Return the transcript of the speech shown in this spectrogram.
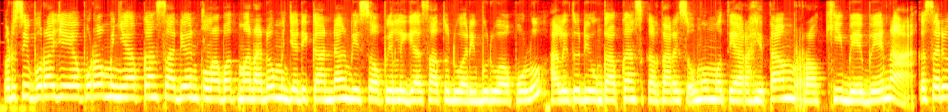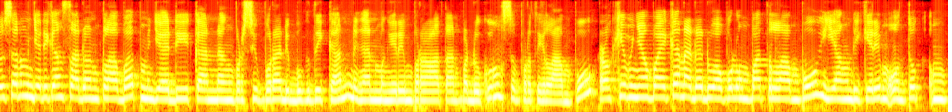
Persipura Jayapura menyiapkan Stadion Kelabat Manado menjadi kandang di Sopi Liga 1 2020. Hal itu diungkapkan Sekretaris Umum Mutiara Hitam Rocky Bebena. Keseriusan menjadikan Stadion Kelabat menjadi kandang Persipura dibuktikan dengan mengirim peralatan pendukung seperti lampu. Rocky menyampaikan ada 24 lampu yang dikirim untuk 4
